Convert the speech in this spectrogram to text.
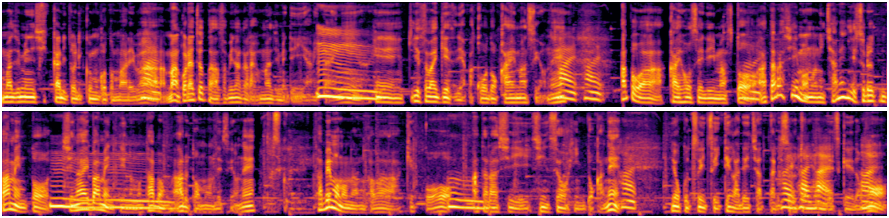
真面目にしっかり取り組むこともあれば、はい、まあこれはちょっと遊びだから不真面目でいいやみたいに、えー、ケースバイケースでやっぱ行動変えますよね。はいはい、あとは開放性で言いますと、新しいものにチャレンジする場面としない場面っていうのも多分あると思うんですよね。食べ物なんかは結構新しい新商品とかね、よくついつい手が出ちゃったりすると思うんですけれども。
